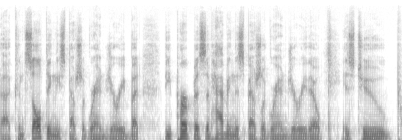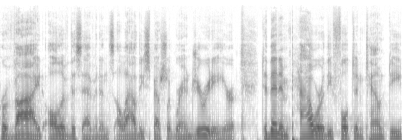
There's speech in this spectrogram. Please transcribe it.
uh, consulting the special grand jury, but the purpose of having the special grand jury, though, is to provide all of this evidence, allow the special grand jury to hear it, to then empower the Fulton County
